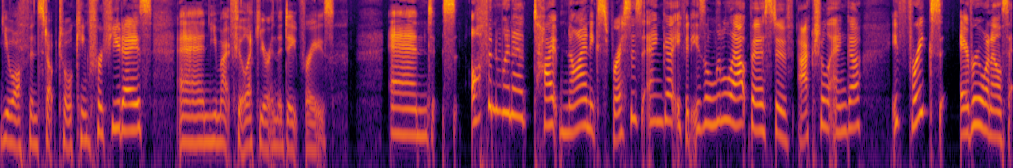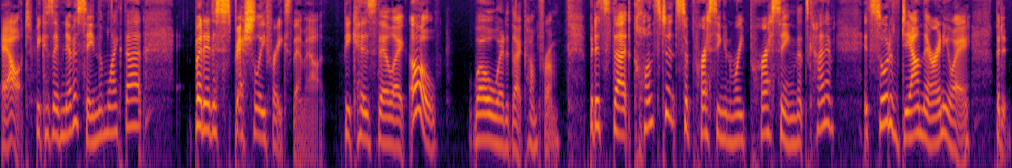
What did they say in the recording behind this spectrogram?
you off and stop talking for a few days, and you might feel like you're in the deep freeze. And often, when a type 9 expresses anger, if it is a little outburst of actual anger, it freaks everyone else out because they've never seen them like that. But it especially freaks them out because they're like, oh, well, where did that come from? But it's that constant suppressing and repressing that's kind of, it's sort of down there anyway, but it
